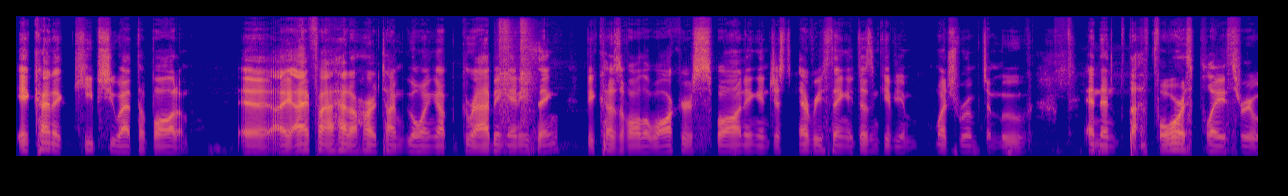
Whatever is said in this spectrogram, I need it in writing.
it kind of keeps you at the bottom. Uh, I, I had a hard time going up grabbing anything because of all the walkers spawning and just everything. It doesn't give you much room to move. And then the fourth playthrough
